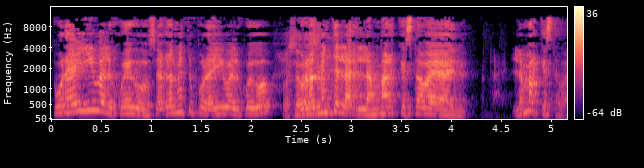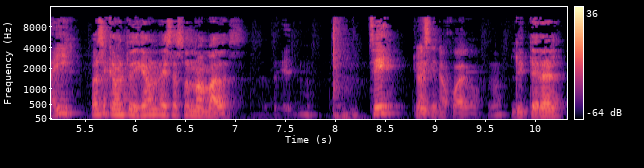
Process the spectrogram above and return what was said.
por ahí iba el juego, o sea, realmente por ahí iba el juego, O sea, pero realmente la, la marca estaba en- la marca estaba ahí, Básicamente dijeron, esas son mamadas. sí, yo así no juego, ¿no? Literal.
